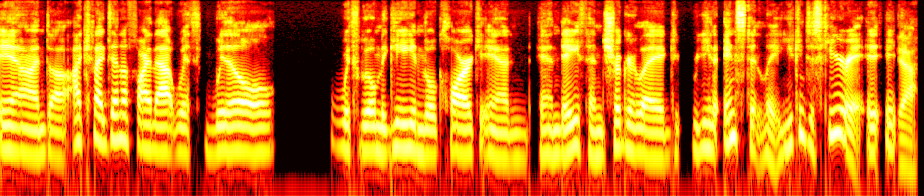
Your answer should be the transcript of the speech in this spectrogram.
and uh, I can identify that with Will, with Will McGee and Will Clark and and Nathan Sugarleg, you know, instantly. You can just hear it. it, it Yeah.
